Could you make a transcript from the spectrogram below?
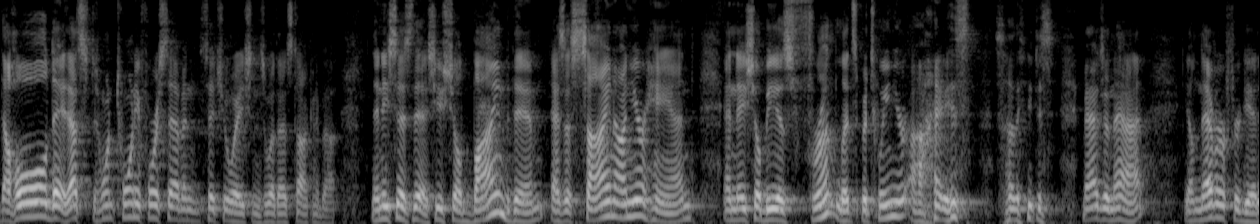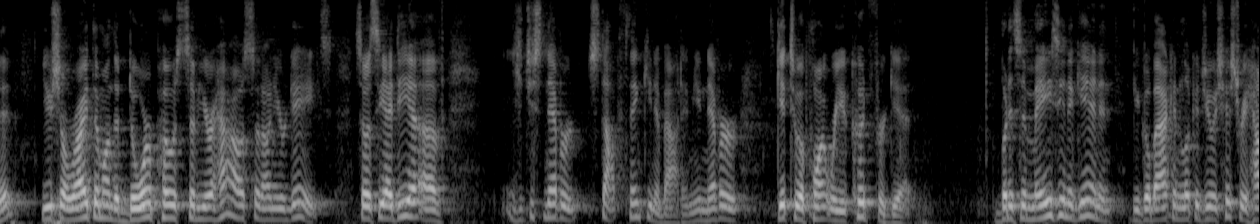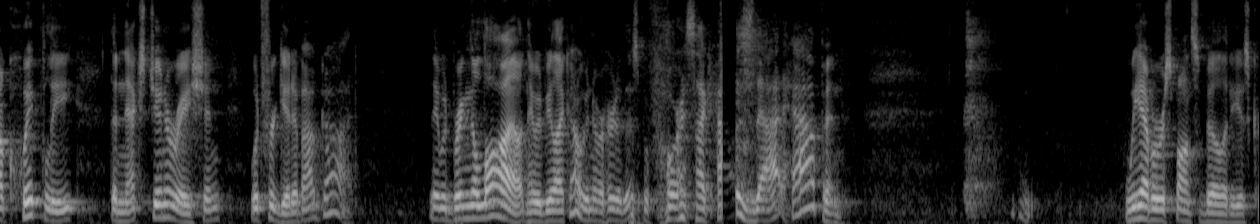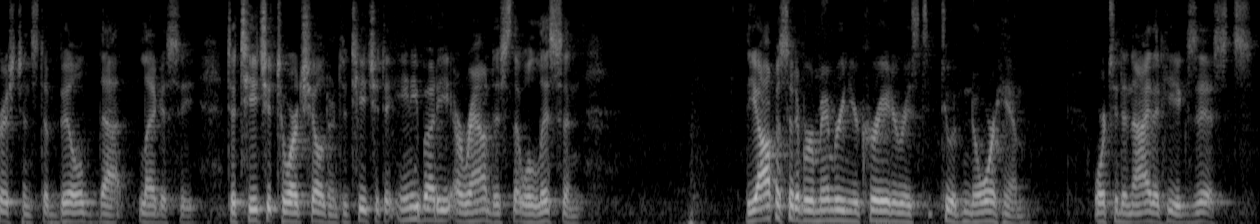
The whole day. That's 24 7 situations, what that's talking about. Then he says this You shall bind them as a sign on your hand, and they shall be as frontlets between your eyes. So you just imagine that. You'll never forget it. You shall write them on the doorposts of your house and on your gates. So it's the idea of you just never stop thinking about him. You never get to a point where you could forget. But it's amazing again, and if you go back and look at Jewish history, how quickly the next generation would forget about God they would bring the law out and they would be like, oh, we've never heard of this before. It's like, how does that happen? We have a responsibility as Christians to build that legacy, to teach it to our children, to teach it to anybody around us that will listen. The opposite of remembering your Creator is to ignore Him or to deny that He exists.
